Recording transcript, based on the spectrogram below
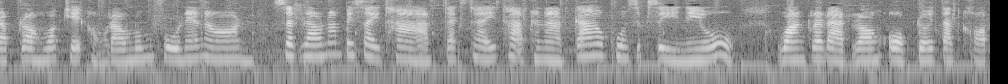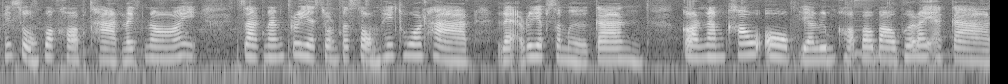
รับรองว่าเค้กของเรานุ่มฟูแน่นอน เสร็จแล้วนำไปใส่ถาดแจ็คใช้ถาดขนาด9คูณ14 นิ้ว วางกระดาษรองอบโดยตัดขอบให้สูงกว่าขอบถาดเล็กน้อย จากนั้นเกลี่ยส่วนผสมให้ทั่วถาดและเรียบเสมอกัน ก่อนนำเข้าอบอย่าลืมเคาะเบาๆเพื่อไล่อากาศ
